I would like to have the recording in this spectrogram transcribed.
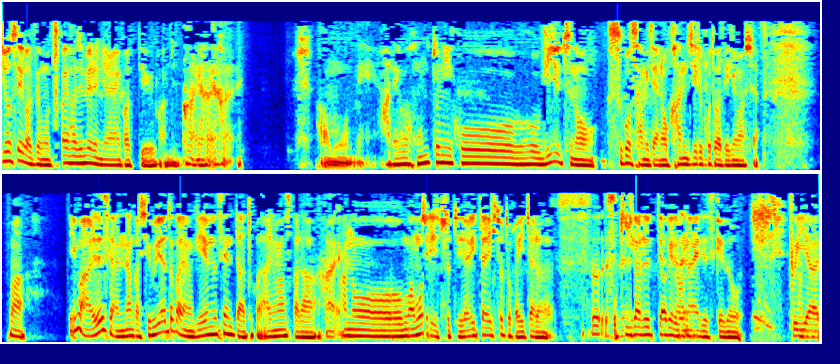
常生活でも使い始めるんじゃないかっていう感じね。はいはいはい。あ、もうね、あれは本当にこう、技術の凄さみたいなのを感じることができました。まあ、今あれですよね、なんか渋谷とかでもゲームセンターとかありますから、はいあのーまあ、もしちょっとやりたい人とかいたら、そうですね。気軽ってわけでもないですけど、VR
